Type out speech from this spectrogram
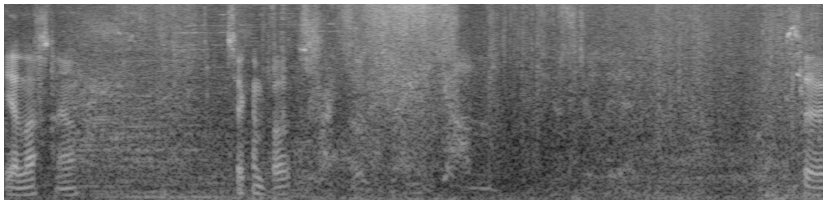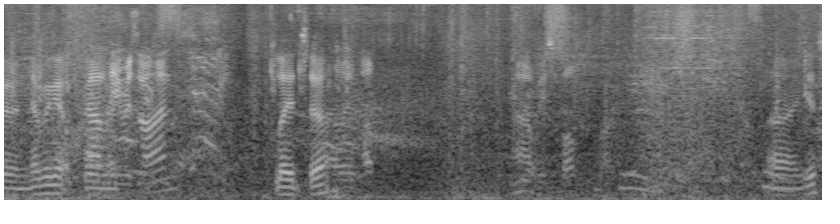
Yeah, left now. Second boss. So never got. Harley resigned. Blades out. Uh, we swapped. Uh, yes.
